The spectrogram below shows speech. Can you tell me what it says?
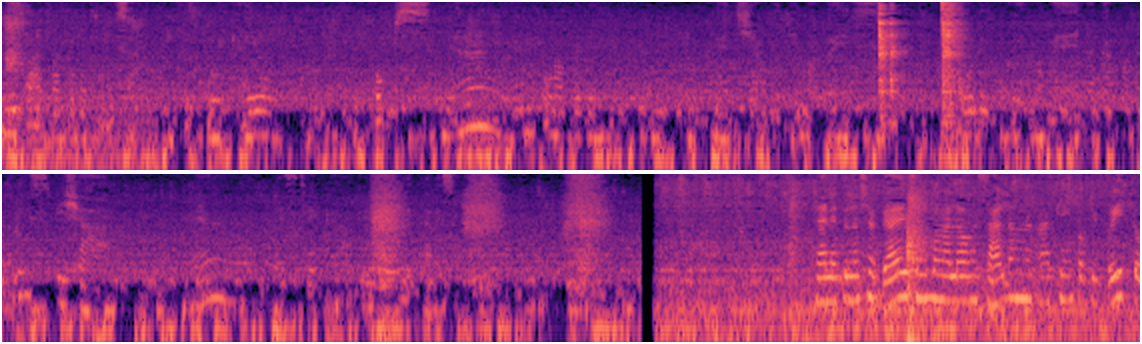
Hindi pa ata ko ba itong isa? Ayun. Oops. Ayan. Ayan po nga po din. Ayan siya. Diba guys? Ulit mamaya na kapag crispy siya. Yan, ito na siya guys. Yung pangalawang salang ng aking papiprito.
